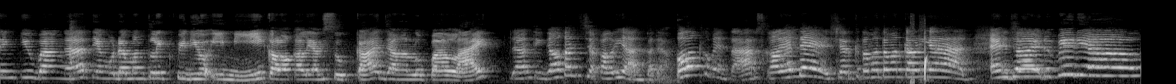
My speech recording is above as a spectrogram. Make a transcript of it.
thank you banget yang udah mengklik video ini. Kalau kalian suka, jangan lupa like. Dan tinggalkan jejak kalian pada kolom komentar. Sekalian deh, share ke teman-teman kalian. Enjoy the video!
